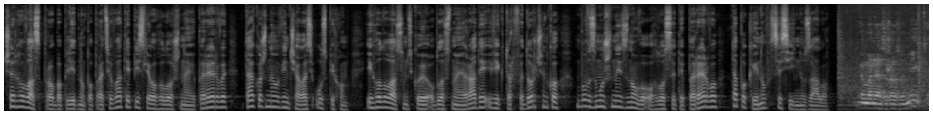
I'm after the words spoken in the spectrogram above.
Чергова спроба плідно попрацювати після оголошеної перерви також не увінчалась успіхом, і голова Сумської обласної ради Віктор Федорченко був змушений знову оголосити перерву та покинув сесійну залу. Ви мене зрозумієте,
